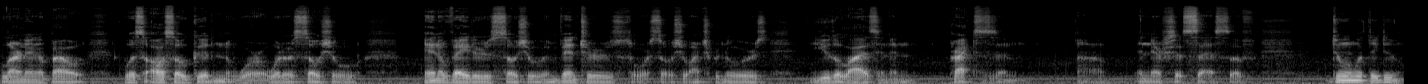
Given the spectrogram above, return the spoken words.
learning about what's also good in the world. What are social innovators, social inventors, or social entrepreneurs utilizing and practicing um, in their success of doing what they do?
